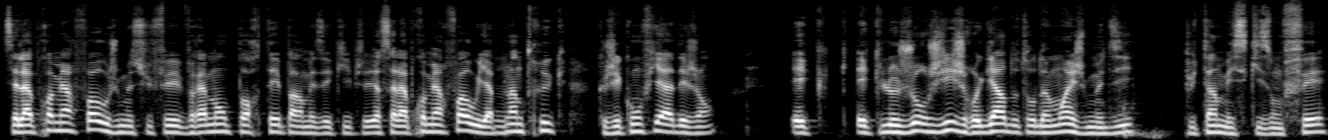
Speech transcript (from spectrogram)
c'est la première fois où je me suis fait vraiment porter par mes équipes. C'est-à-dire, c'est la première fois où il y a Mm. plein de trucs que j'ai confiés à des gens et que, et que le jour J, je regarde autour de moi et je me dis, putain, mais ce qu'ils ont fait,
